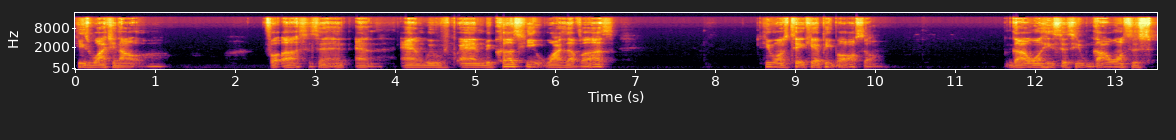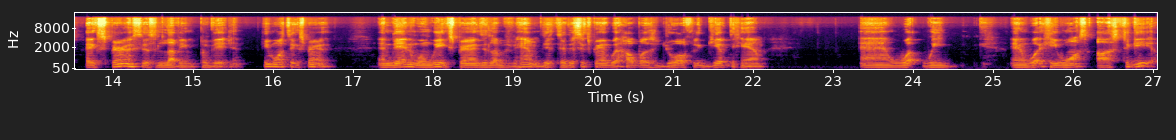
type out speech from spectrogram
He's watching out for us and and and we and because he watches out for us he wants to take care of people also. God wants he says he god wants to experience this loving provision. He wants to experience and then when we experience this love from him this, this experience will help us joyfully give to him and what we and what he wants us to give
